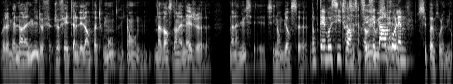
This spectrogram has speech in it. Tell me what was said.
Moi, j'aime bien dans la nuit, de je fais éteindre les lampes à tout le monde et on avance dans la neige. euh, Dans la nuit, c'est une ambiance. euh, Donc t'aimes aussi toi. Ah, c'est Ah oui, oui, pas un problème. C'est pas un problème, non.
